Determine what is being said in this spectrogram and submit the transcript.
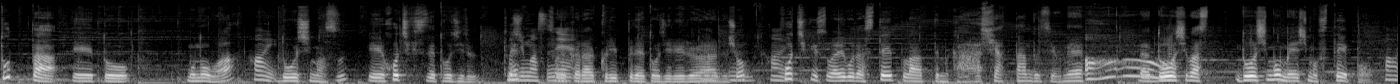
取った、えー、とものは。どうします、えーホチキスで閉じる、閉じますね。それからクリップで閉じる。いろいろあるでしょ、うんうんはい。ホチキスは英語ではステープラーって昔やったんですよね。あだからあ。動詞は動詞も名詞もステープルあも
